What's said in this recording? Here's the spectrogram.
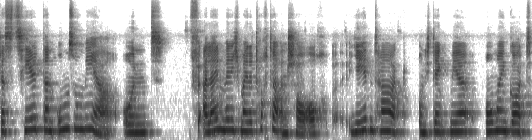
das zählt dann umso mehr. Und allein wenn ich meine Tochter anschaue, auch jeden Tag, und ich denke mir, oh mein Gott,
